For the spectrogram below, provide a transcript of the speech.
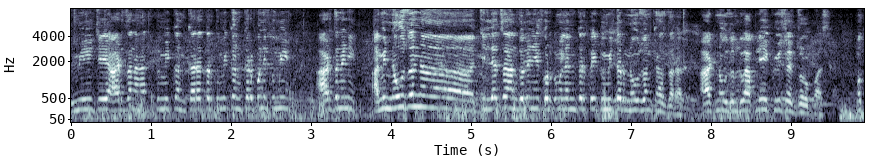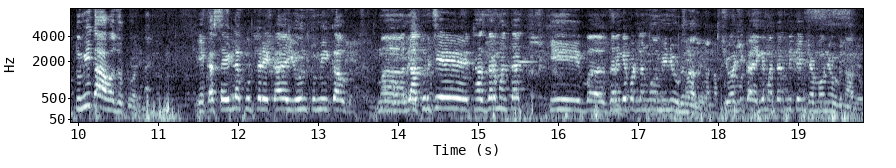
तुम्ही जे आठ जण आहात तुम्ही कणखर आहात, तर तुम्ही कणखरपणे तुम्ही आठ जणांनी आम्ही नऊ जण अं, जिल्ह्याचं आंदोलन हे करतो म्हणल्यानंतर ते तुम्ही तर नऊ जण खासदार आहात. आठ नऊ जण तुम्ही आपले एकवीस आहेत जवळपास. मग तुम्ही का आवाज उठवत नाही? एका साईडला कुठतर एका येऊन तुम्ही का म, लातूरचे खासदार म्हणतात की ब- जरंगे पाटलांमुळे मी निवडून आलो शिवाजी काळगे म्हणतात मी त्यांच्यामुळे निवडून आलो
